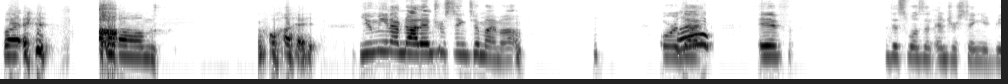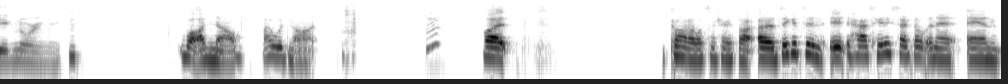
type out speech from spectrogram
But um, what? You mean I'm not interesting to my mom? or that if this wasn't interesting, you'd be ignoring me. well, no, I would not. But God, I lost my train of thought. Uh, Dickinson. It has Hailee Steinfeld in it, and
